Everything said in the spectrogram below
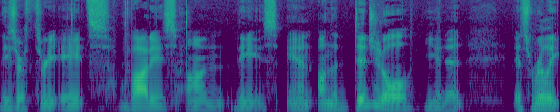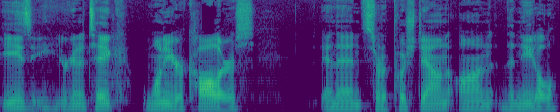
These are 3 eighths bodies on these. And on the digital unit, it's really easy. You're going to take one of your collars and then sort of push down on the needle.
